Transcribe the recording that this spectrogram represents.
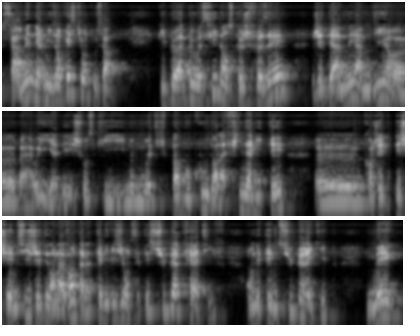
ça amène des remises en question, tout ça. Puis peu à peu aussi, dans ce que je faisais, j'étais amené à me dire, euh, bah oui, il y a des choses qui me motivent pas beaucoup dans la finalité. Euh, quand j'étais chez M6, j'étais dans la vente à la télévision. C'était super créatif. On était une super équipe, mais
